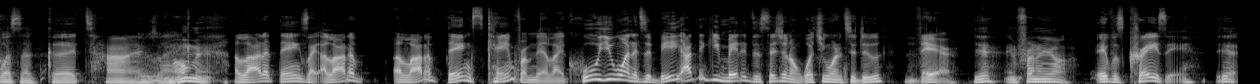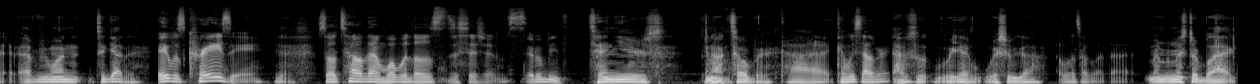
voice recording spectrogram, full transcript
was a good time. It was a moment. A lot of things, like a lot of a lot of things came from there. Like who you wanted to be. I think you made a decision on what you wanted to do there. Yeah, in front of y'all. It was crazy. Yeah, everyone together. It was crazy. Yeah, So tell them what were those decisions? it'll be ten years in October. God, can we celebrate? Absolutely. Yeah. Where should we go? We'll talk about that. Remember Mr. Black?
